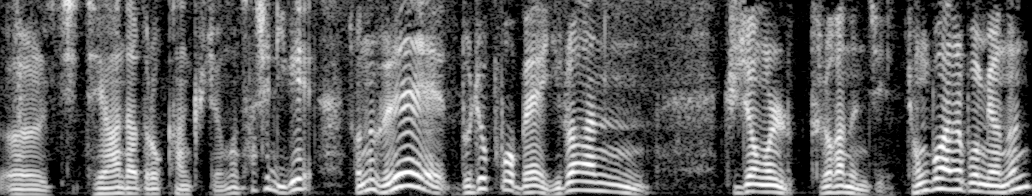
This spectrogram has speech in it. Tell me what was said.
어, 제한하도록 한 규정은 사실 이게 저는 왜 노조법에 이러한 규정을 들어가는지 정부안을 보면은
